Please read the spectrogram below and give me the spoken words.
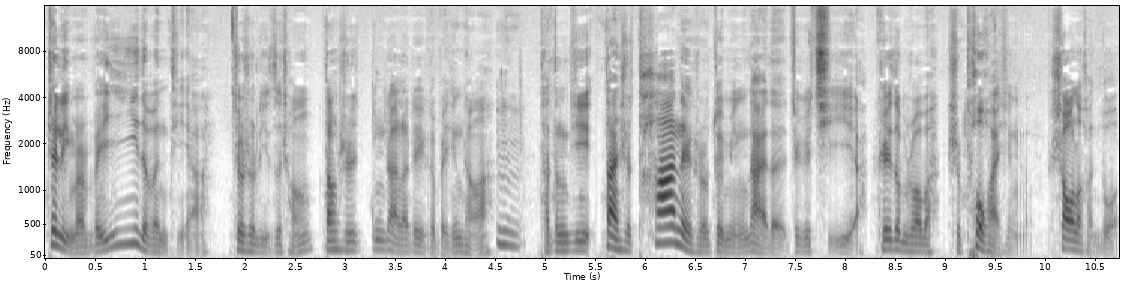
这里面唯一的问题啊，就是李自成当时攻占了这个北京城啊，嗯他登基，但是他那时候对明代的这个起义啊，可以这么说吧，是破坏性的，烧了很多。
